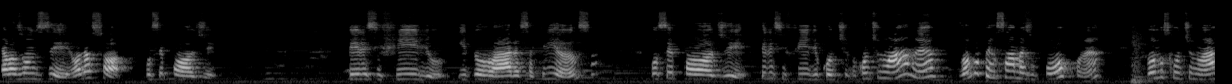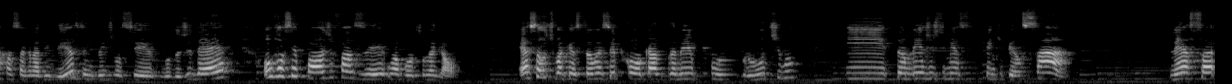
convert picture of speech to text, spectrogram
Elas vão dizer, olha só, você pode ter esse filho e doar essa criança. Você pode ter esse filho e continu continuar, né? Vamos pensar mais um pouco, né? Vamos continuar com essa gravidez, de repente você muda de ideia, ou você pode fazer o aborto legal. Essa última questão é sempre colocada meio por, último, e também a gente tem que pensar nessa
